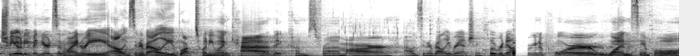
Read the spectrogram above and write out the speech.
Trione Vineyards and Winery, Alexander Valley, Block 21 Cab. It comes from our Alexander Valley Ranch in Cloverdale. We're gonna pour one sample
